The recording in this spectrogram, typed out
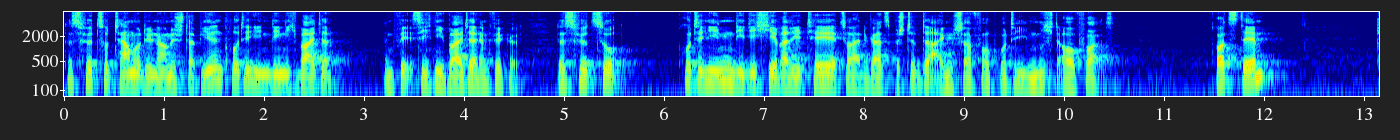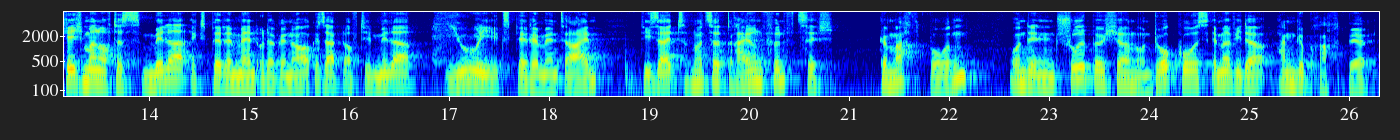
Das führt zu thermodynamisch stabilen Proteinen, die nicht weiter, sich nicht weiterentwickeln. Das führt zu Proteinen, die die Chiralität, so eine ganz bestimmte Eigenschaft von Proteinen, nicht aufweisen. Trotzdem gehe ich mal auf das Miller-Experiment oder genauer gesagt auf die Miller-Urey-Experimente ein, die seit 1953 gemacht wurden und in den Schulbüchern und Dokus immer wieder angebracht werden.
